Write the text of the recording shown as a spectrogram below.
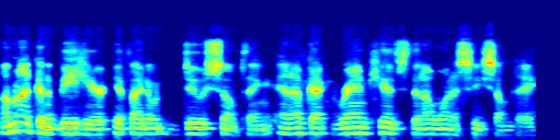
I'm not going to be here if I don't do something. And I've got grandkids that I want to see someday.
